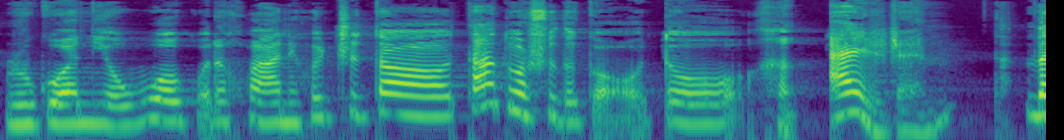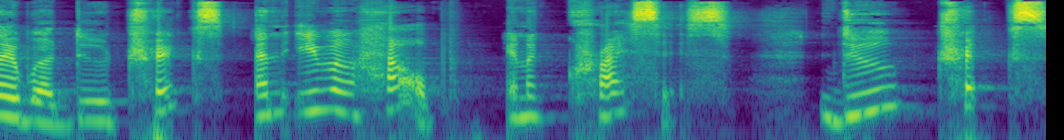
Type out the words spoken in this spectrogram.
如果你有握过的话，你会知道大多数的狗都很爱人。They will do tricks and even help in a crisis. Do tricks，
